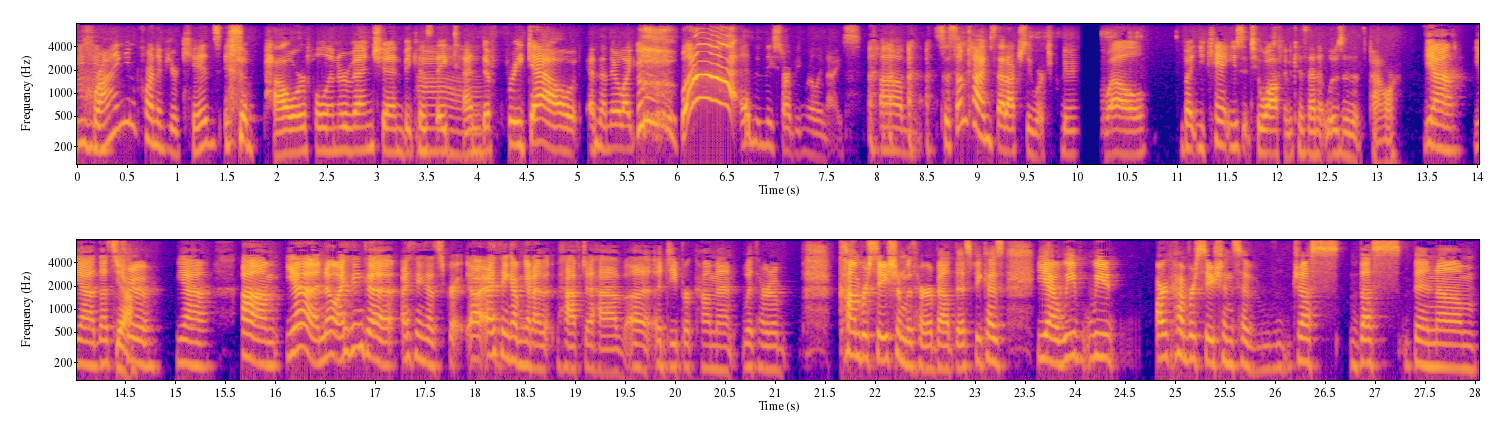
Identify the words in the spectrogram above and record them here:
Mm-hmm. Crying in front of your kids is a powerful intervention because they tend mm. to freak out and then they're like, ah! and then they start being really nice. Um, so sometimes that actually works pretty well, but you can't use it too often because then it loses its power. Yeah, yeah, that's yeah. true. Yeah, um, yeah. No, I think uh, I think that's great. I, I think I'm gonna have to have a, a deeper comment with her, conversation with her about this because yeah, we we our conversations have just thus been um,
